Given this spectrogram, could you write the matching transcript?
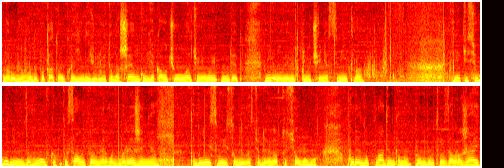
народного депутата України Юлію Тимошенко, яка очолила тюньовий уряд, віялові відключення світла. Як і сьогодні у заголовках писали про енергозбереження. Та були і свої особливості у 97-му. Поряд з обкладинками про битви за врожай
